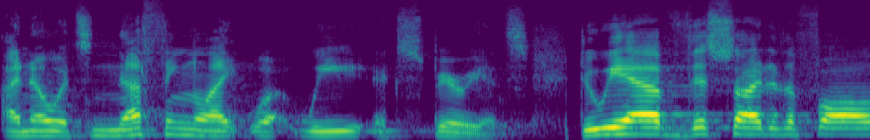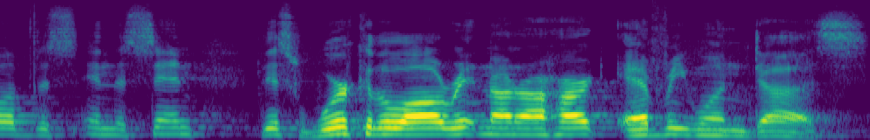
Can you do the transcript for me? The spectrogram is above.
I know it's nothing like what we experience. Do we have this side of the fall of this in the sin, this work of the law written on our heart? Everyone does.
